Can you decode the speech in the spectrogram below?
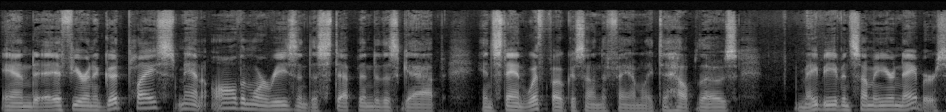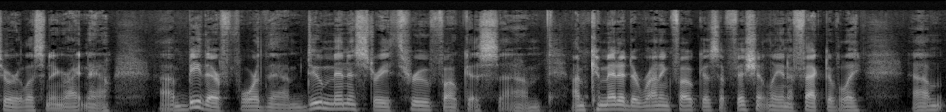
And if you're in a good place, man, all the more reason to step into this gap and stand with Focus on the Family to help those, maybe even some of your neighbors who are listening right now. Uh, be there for them. Do ministry through Focus. Um, I'm committed to running Focus efficiently and effectively. Um,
